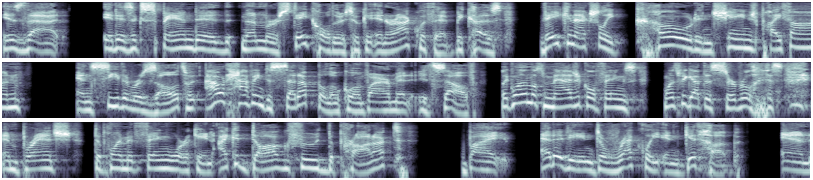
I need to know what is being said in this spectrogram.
is that it has expanded number of stakeholders who can interact with it because they can actually code and change Python and see the results without having to set up the local environment itself. Like one of the most magical things, once we got this serverless and branch deployment thing working, I could dog food the product by editing directly in GitHub. And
